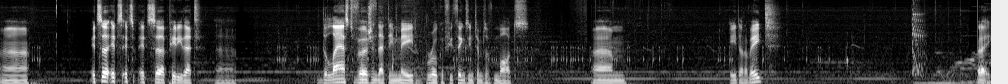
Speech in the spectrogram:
Uh, it's a it's it's it's a pity that uh, the last version that they made broke a few things in terms of mods. Um, 8 out of 8. Peraí.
